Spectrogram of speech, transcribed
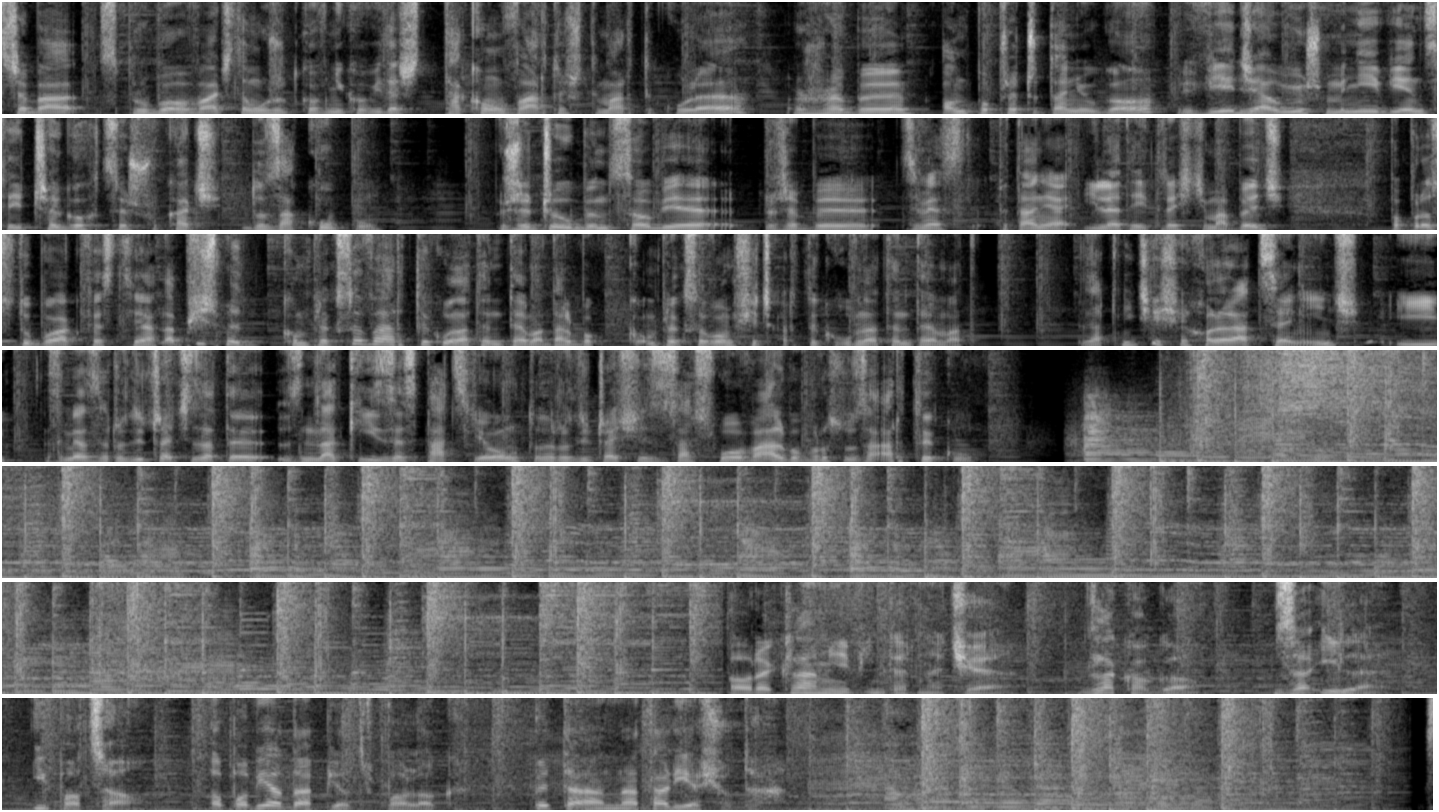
trzeba spróbować temu użytkownikowi dać taką wartość w tym artykule, żeby on po przeczytaniu go wiedział już mniej więcej, czego chce szukać do zakupu. Życzyłbym sobie, żeby zamiast pytania, ile tej treści ma być, po prostu była kwestia, napiszmy kompleksowy artykuł na ten temat, albo kompleksową sieć artykułów na ten temat. Zacznijcie się cholera cenić i zamiast rozliczać się za te znaki ze spacją, to rozliczajcie się za słowa albo po prostu za artykuł. O reklamie w internecie. Dla kogo? Za ile? I po co? Opowiada Piotr Polok. Pyta Natalia Siuta.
